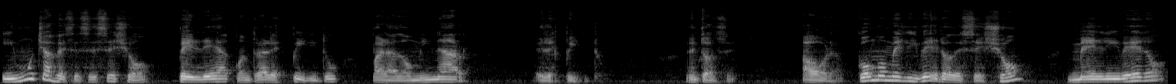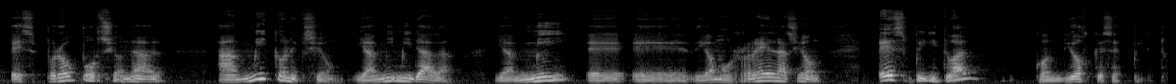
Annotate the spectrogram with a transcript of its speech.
y muchas veces ese yo pelea contra el espíritu para dominar el espíritu. Entonces, ahora, ¿cómo me libero de ese yo? Me libero es proporcional a mi conexión y a mi mirada y a mi, eh, eh, digamos, relación espiritual con Dios que es espíritu.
